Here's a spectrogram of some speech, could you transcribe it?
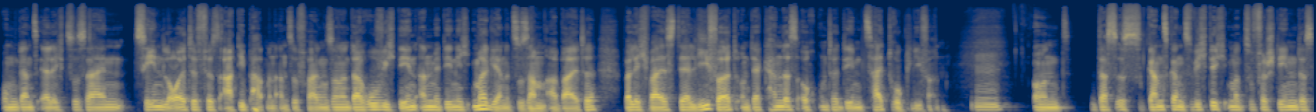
um ganz ehrlich zu sein, zehn Leute fürs Art Department anzufragen, sondern da rufe ich den an, mit denen ich immer gerne zusammenarbeite, weil ich weiß, der liefert und der kann das auch unter dem Zeitdruck liefern. Mhm. Und das ist ganz, ganz wichtig, immer zu verstehen, dass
